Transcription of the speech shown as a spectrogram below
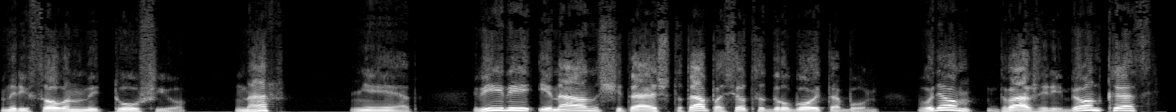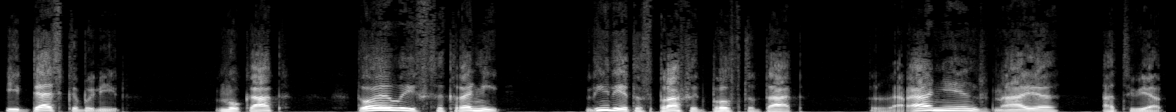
нарисованной тушью. Наш? Нет. Вилли и Нан считают, что там пасется другой табун. В нем два жеребенка и пять кобылиц. Ну как? Стоило их сохранить? Вилли это спрашивает просто так, заранее зная ответ.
